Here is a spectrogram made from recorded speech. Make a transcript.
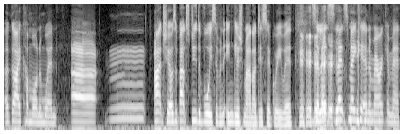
a guy come on and went, uh, mm, actually, I was about to do the voice of an English man I disagree with. So let's let's make it an American man.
